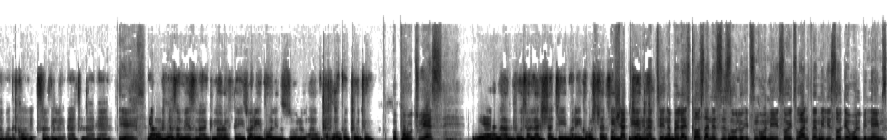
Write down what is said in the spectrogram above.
about the COVID, something like that. You know, and yes, yeah, of course I miss like a lot of things. What do you call in Zulu? Uh, Putu. Uputhu, yes. Yeah, I like puthu, I like shatin. What do you call shatin? Oh, Ushatin nakuthina. Phela isiXhosa nesizulu it's nguni, so it's one family. So there will be names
